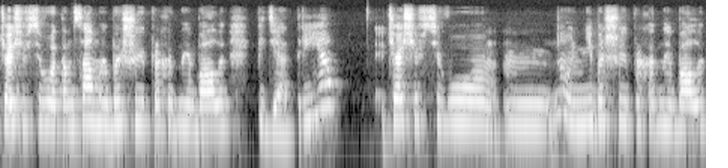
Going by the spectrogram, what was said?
чаще всего там самые большие проходные баллы, педиатрия, чаще всего, ну, небольшие проходные баллы.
